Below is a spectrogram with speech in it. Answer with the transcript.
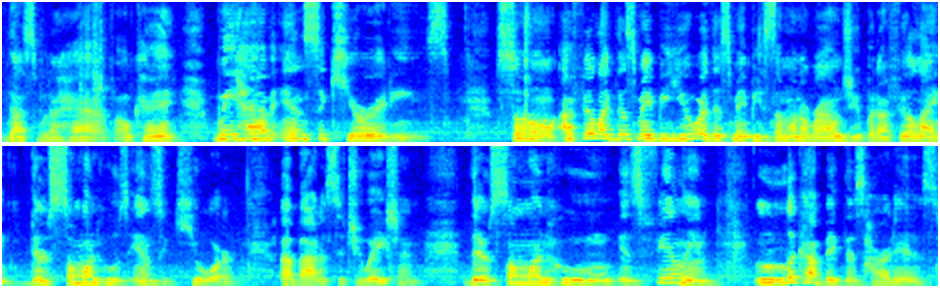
That's what I have. Okay. We have insecurities. So I feel like this may be you or this may be someone around you, but I feel like there's someone who's insecure about a situation. There's someone who is feeling, look how big this heart is.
